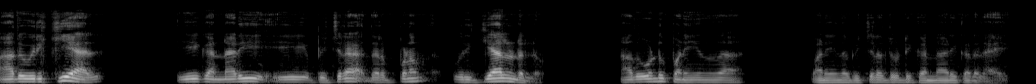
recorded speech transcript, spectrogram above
അത് ഒരുക്കിയാൽ ഈ കണ്ണാടി ഈ പിച്ചറ ദർപ്പണം ഒരുക്കിയാലുണ്ടല്ലോ. അതുകൊണ്ട് പണിയുന്ന പണിയുന്ന കണ്ണാടി കടലായി.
